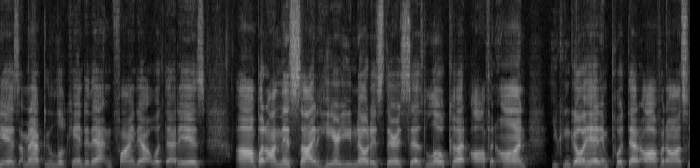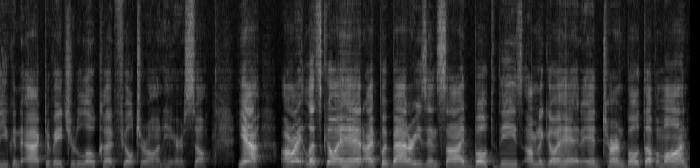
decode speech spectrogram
is. I'm gonna have to look into that and find out what that is. Uh, but on this side here, you notice there it says low cut off and on. You can go ahead and put that off and on so you can activate your low cut filter on here. So yeah, all right, let's go ahead. I put batteries inside both of these. I'm gonna go ahead and turn both of them on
